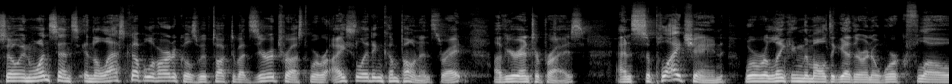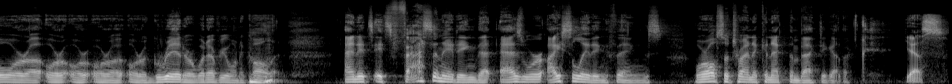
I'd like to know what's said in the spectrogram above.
So, in one sense, in the last couple of articles, we've talked about zero trust, where we're isolating components, right, of your enterprise, and supply chain, where we're linking them all together in a workflow or a, or, or, or, a, or a grid or whatever you want to call mm-hmm. it. And it's it's fascinating that as we're isolating things, we're also trying to connect them back together. Yes.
